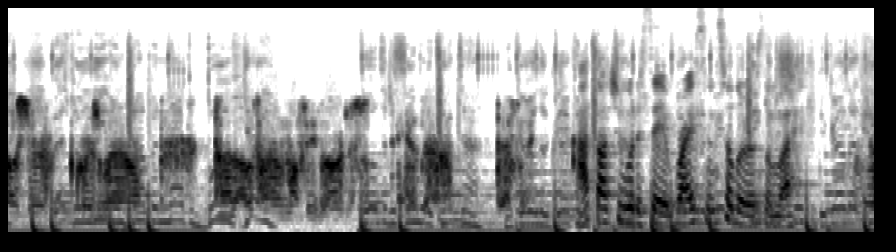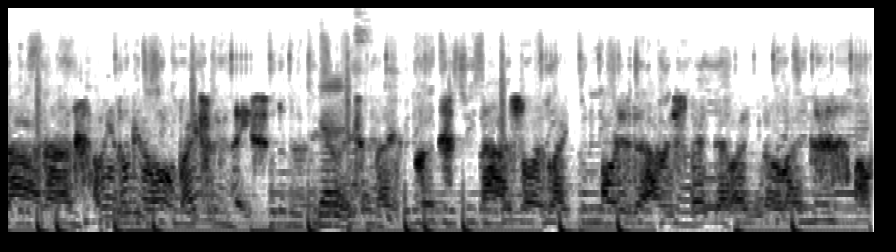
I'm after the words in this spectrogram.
Usher, Chris Brown, Todd Alton, I thought you would have said Bryson Tiller or somebody. Nah, nah. I mean, don't get me wrong, Bryson is nice. Yes. He's nice, but nah, as far as like artists that I respect, that like you know, like um,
